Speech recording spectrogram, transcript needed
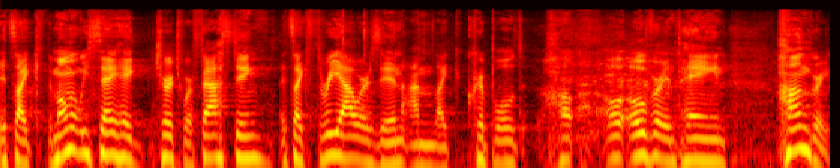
it's like the moment we say, hey, church, we're fasting, it's like three hours in, I'm like crippled, over in pain, hungry.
